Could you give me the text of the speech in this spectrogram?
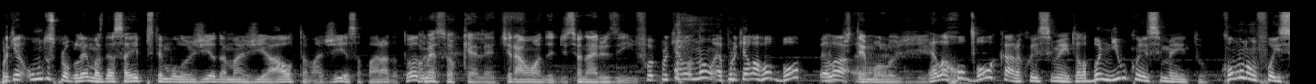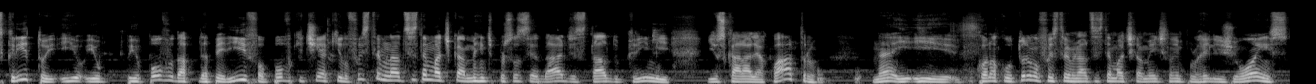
Porque um dos problemas dessa epistemologia da magia, alta magia, essa parada toda, Começou, Keller, tirar onda, dicionáriozinho. foi porque ela não. É porque ela roubou. Ela, Epistemologia. ela roubou, cara, conhecimento. Ela baniu o conhecimento. Como não foi escrito e, e o- e o povo da, da perifa, o povo que tinha aquilo, foi exterminado sistematicamente por sociedade, Estado, crime e os caralho a quatro, né? E, e quando a cultura não foi exterminada sistematicamente também por religiões,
